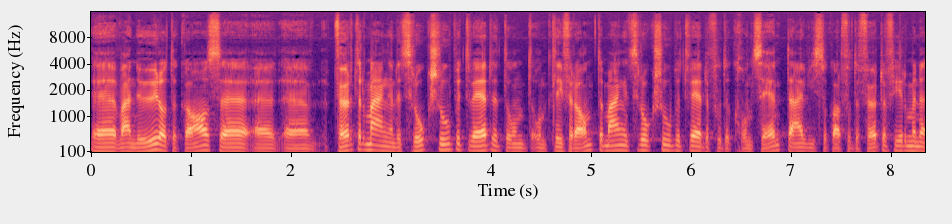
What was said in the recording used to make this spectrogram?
äh, wenn Öl oder Gas äh, äh, Fördermengen zurückgeschraubt werden und, und die Lieferantenmengen zurückgeschraubt werden von den Konzernen, teilweise sogar von den Förderfirmen,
